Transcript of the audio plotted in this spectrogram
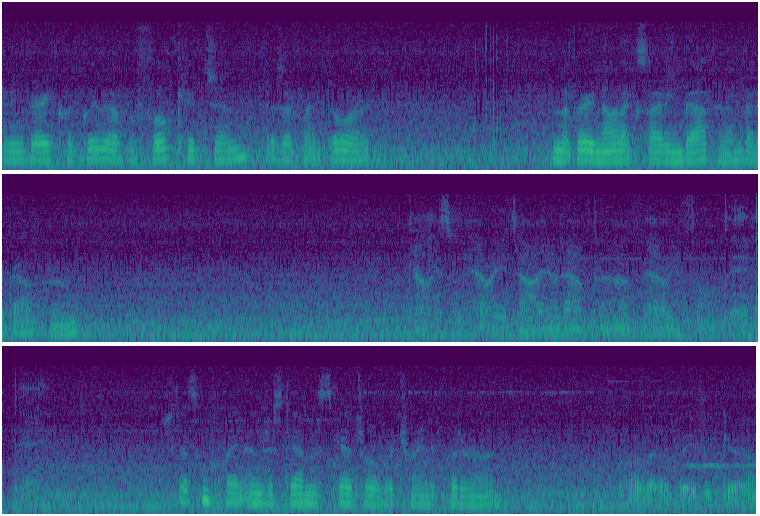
Turning very quickly, we have a full kitchen. There's our front door. And a very non exciting bathroom, but a bathroom. Kelly's very tired after a very full day today. She doesn't quite understand the schedule we're trying to put her on. Poor little baby girl.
